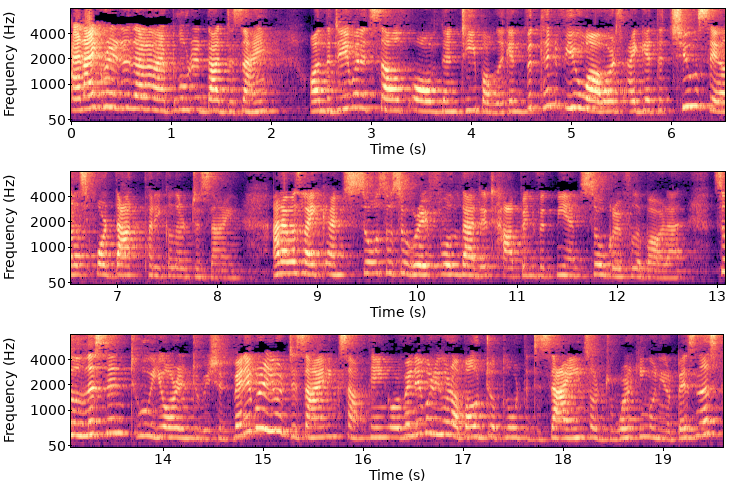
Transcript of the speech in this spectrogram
and i created that and i uploaded that design on the day when itself of then TeePublic and within few hours I get the two sales for that particular design. And I was like I'm so so so grateful that it happened with me and so grateful about that. So listen to your intuition. Whenever you're designing something or whenever you're about to upload the designs or working on your business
